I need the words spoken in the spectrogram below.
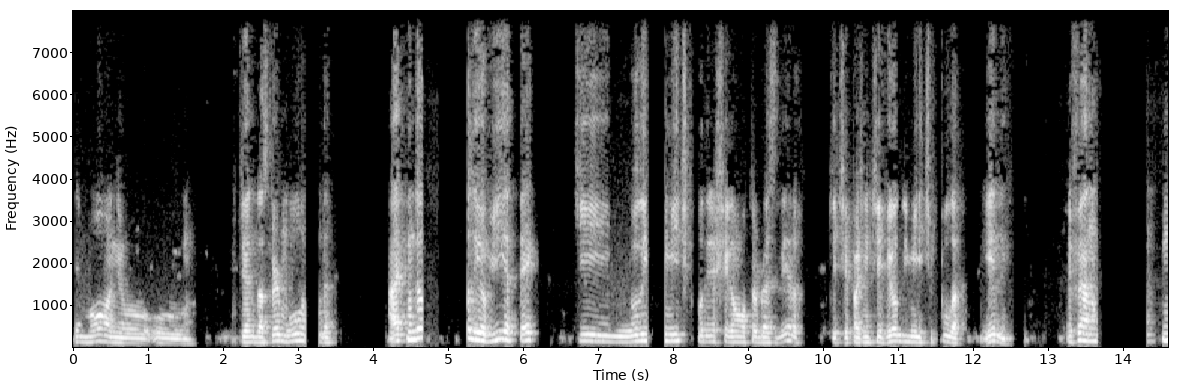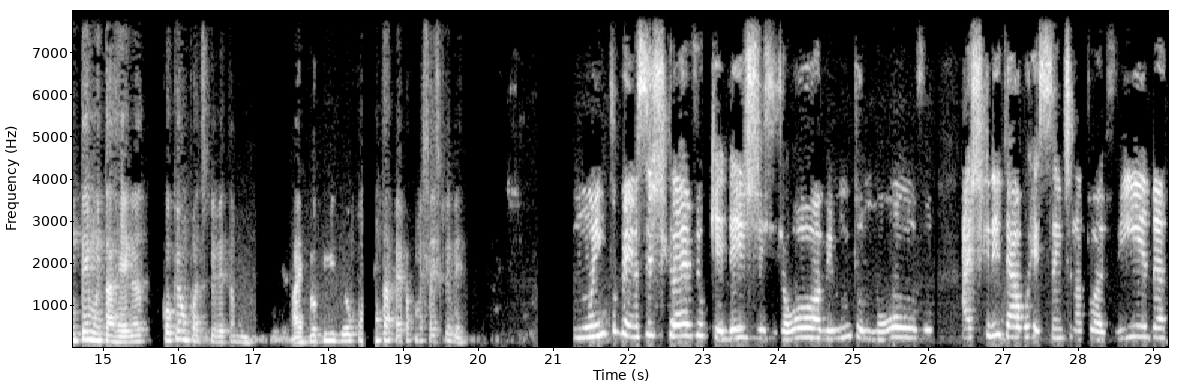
demônio, o Triângulo das Bermudas. Aí quando eu li, eu vi até que o limite que poderia chegar um autor brasileiro, que tipo, a gente vê o limite pula ele, eu falei, ah, não, não tem muita regra, qualquer um pode escrever também. Aí foi o que me deu o pontapé para começar a escrever. Muito bem. Você escreve o quê? Desde jovem, muito novo? A escrita é algo recente na tua vida?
